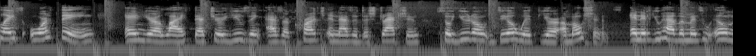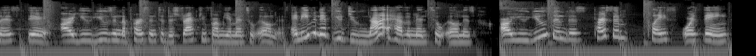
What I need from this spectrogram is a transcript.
place, or thing in your life that you're using as a crutch and as a distraction so you don't deal with your emotions? And if you have a mental illness, then are you using the person to distract you from your mental illness? And even if you do not have a mental illness, are you using this person, place, or thing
